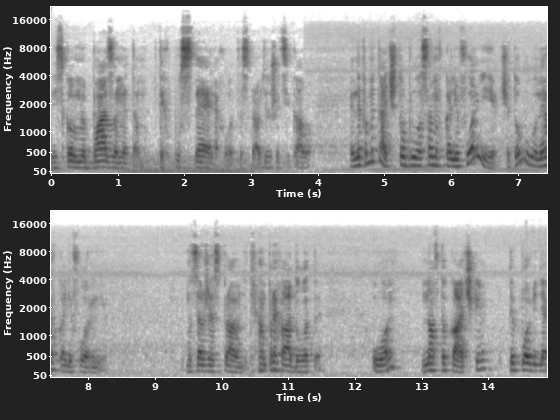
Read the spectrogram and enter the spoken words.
військовими базами там, в тих пустелях. От, це справді дуже цікаво. Я не пам'ятаю, чи то було саме в Каліфорнії, чи то було не в Каліфорнії. Ну це вже справді треба пригадувати. О, нафтокачки, типові для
